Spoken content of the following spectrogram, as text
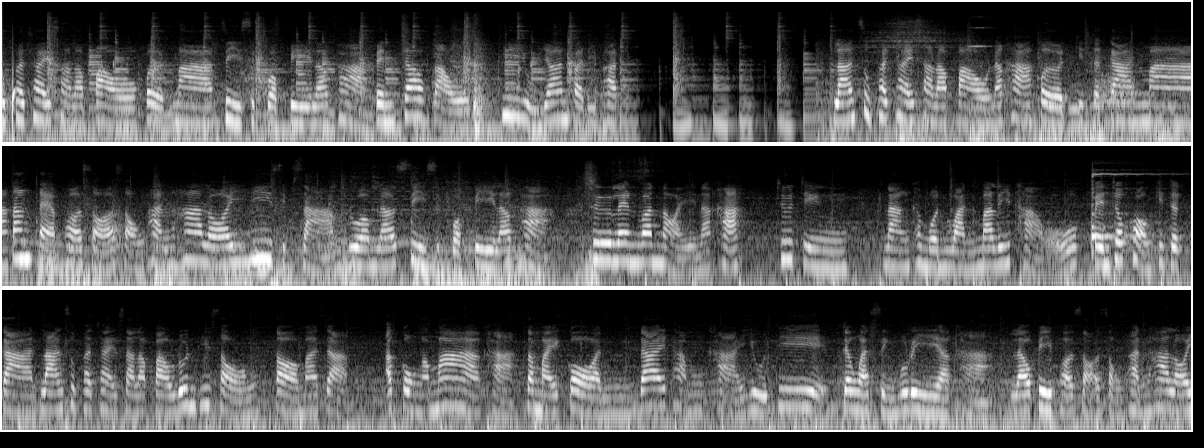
สุภชัยซาลาเปาเปิดมา 40 กว่าปีแล้วค่ะ เป็นเจ้าเก่าที่อยู่ย่านปฏิพัฒน์ร้านสุภชัยซาลาเปานะคะ เปิดกิจการมาตั้งแต่พศ 2523 รวมแล้ว 40 กว่าปีแล้วค่ะ ชื่อเล่นว่าหน่อยนะคะ ชื่อจริงนางธมนวันมาริเถา เป็นเจ้าของกิจการร้านสุภชัยซาลาเปารุ่นที่ 2 ต่อมาจาก อากงอาม่าค่ะ สมัยก่อนได้ทำขายอยู่ที่จังหวัดสิงห์บุรีอะค่ะ แล้วปีพศ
